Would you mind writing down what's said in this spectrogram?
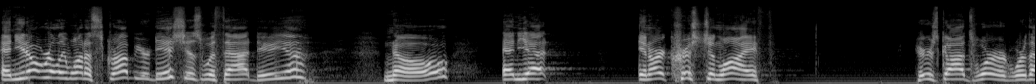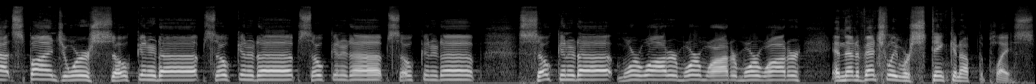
And you don't really want to scrub your dishes with that do you? No. And yet in our christian life here's god's word. We're that sponge and we're soaking it up soaking it up soaking it up soaking it up soaking it up. More water more water more water. And then eventually we're stinking up the place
